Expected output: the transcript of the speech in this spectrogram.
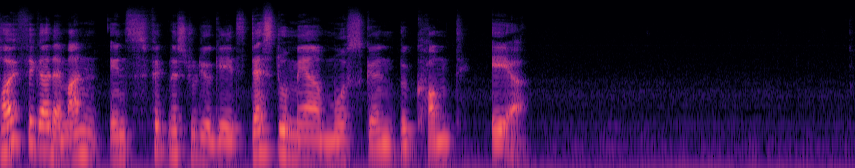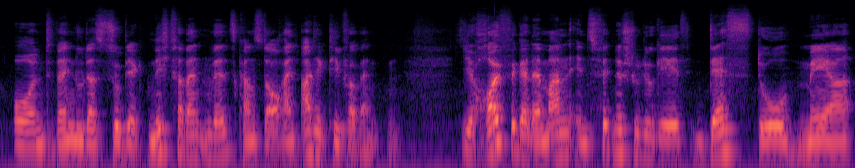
häufiger der Mann ins Fitnessstudio geht, desto mehr Muskeln bekommt er. Und wenn du das Subjekt nicht verwenden willst, kannst du auch ein Adjektiv verwenden. Je häufiger der Mann ins Fitnessstudio geht, desto mehr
